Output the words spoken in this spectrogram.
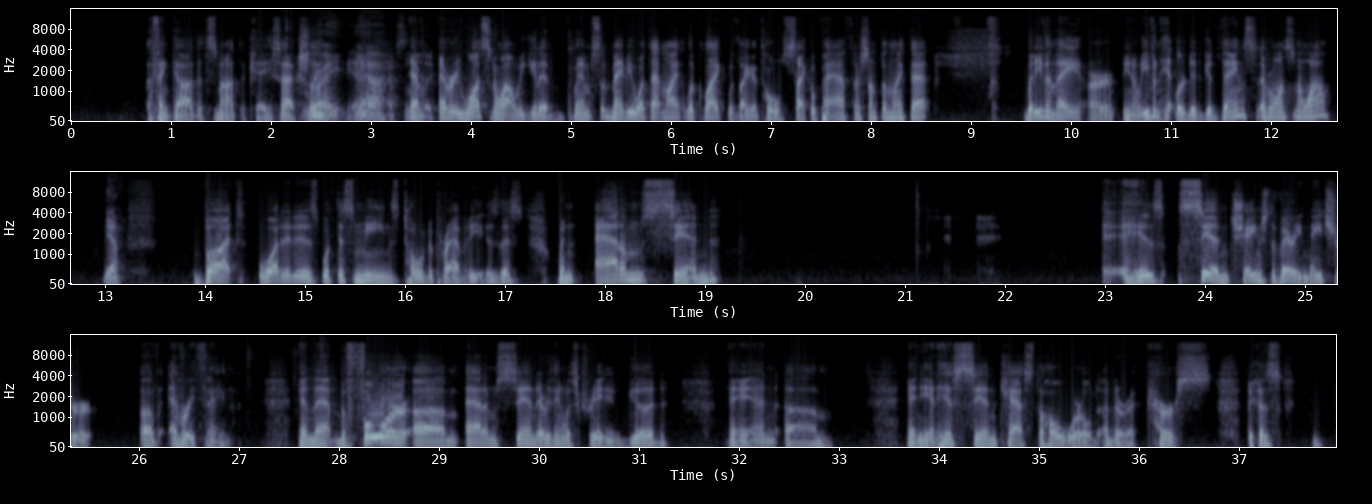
I thank God that's not the case. Actually, right. Yeah. absolutely every, every once in a while we get a glimpse of maybe what that might look like with like a total psychopath or something like that but even they are you know even hitler did good things every once in a while Yeah. But what it is what this means total depravity is this. When adam sinned his sin changed the very nature of everything. And that before um, adam sinned everything was created good. And um, and yet his sin cast the whole world under a curse. Because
